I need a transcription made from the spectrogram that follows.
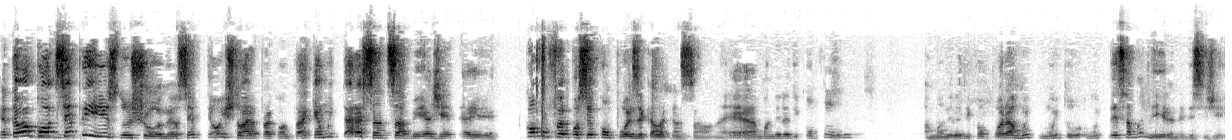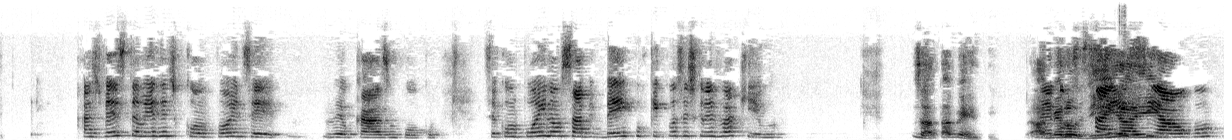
Então eu conto uhum. sempre isso no show, né? Eu sempre tenho uma história para contar que é muito interessante saber a gente é, como foi que você compôs aquela canção, né? É a maneira de compor. A maneira de compor é muito, muito, muito dessa maneira, né? Desse jeito. Às vezes também a gente compõe, não sei, no meu caso um pouco, você compõe e não sabe bem por que, que você escreveu aquilo. Exatamente. A é melodia como se e... algo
